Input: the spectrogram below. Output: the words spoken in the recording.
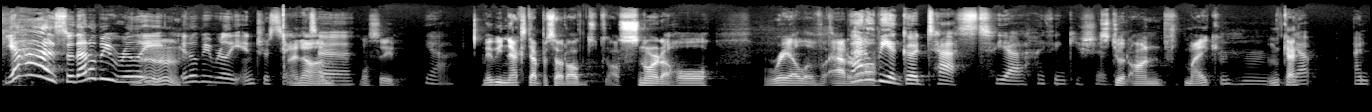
Yeah, so that'll be really it'll be really interesting. I know. To, we'll see. yeah, Maybe next episode I'll I'll snort a whole rail of Adderall. that'll be a good test. Yeah, I think you should. Let's do it on mic. Okay. Mm-hmm. Yep, and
